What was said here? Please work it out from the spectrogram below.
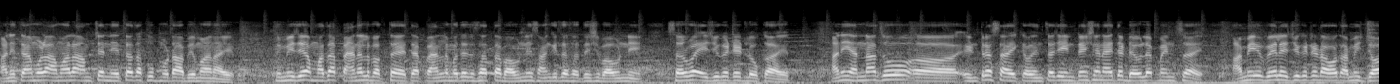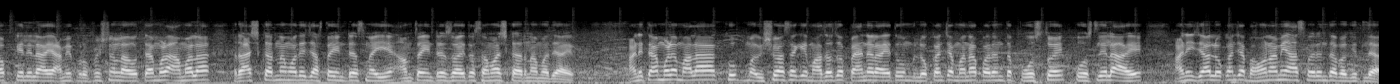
आणि त्यामुळं आम्हाला आमच्या नेत्याचा खूप मोठा अभिमान आहे. तुम्ही जे माझा पॅनल बघताय त्या पॅनलमध्ये जसं आता भाऊंनी सांगितलं सतीश भाऊंनी सर्व एज्युकेटेड लोक आहेत. आणि यांना जो इंटरेस्ट आहे किंवा यांचं जे इंटेन्शन आहे ते डेव्हलपमेंटचं आहे. आम्ही वेल एज्युकेटेड आहोत आम्ही जॉब केलेला आहे आम्ही प्रोफेशनल आहोत. त्यामुळे आम्हाला राजकारणामध्ये जास्त इंटरेस्ट नाही आहे आमचा इंटरेस्ट जो आहे तो समाजकारणामध्ये आहे. आणि त्यामुळे मला खूप विश्वास आहे की माझा जो पॅनल आहे तो लोकांच्या मनापर्यंत पोचतो आहे पोचलेला आहे. आणि ज्या लोकांच्या भावना मी आजपर्यंत बघितल्या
